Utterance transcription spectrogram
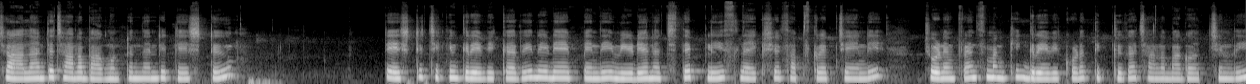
చాలా అంటే చాలా బాగుంటుందండి taste. Taste chicken gravy curry ready అయిపోయింది. వీడియో నచ్చితే ప్లీజ్ లైక్ షేర్ సబ్స్క్రైబ్ చేయండి. చూడండి ఫ్రెండ్స్ మనకి గ్రేవీ కూడా థిక్గా చాలా బాగా వచ్చింది.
